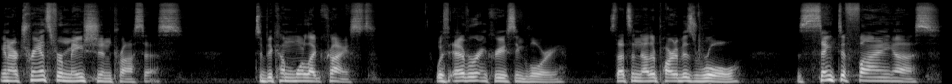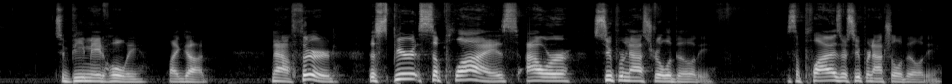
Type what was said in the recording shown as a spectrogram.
in our transformation process to become more like Christ with ever increasing glory. So that's another part of his role, is sanctifying us to be made holy like God. Now, third, the Spirit supplies our supernatural ability. He supplies our supernatural ability.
